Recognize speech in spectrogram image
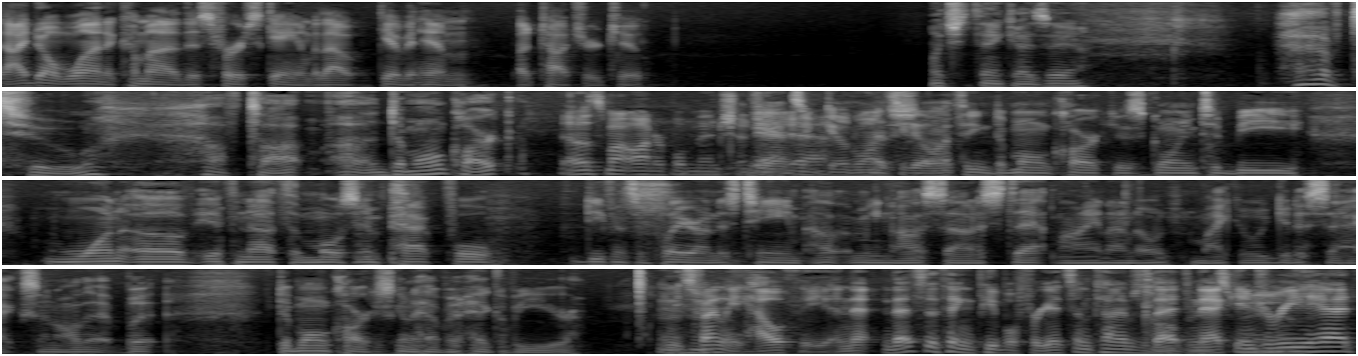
I don't want to come out of this first game without giving him a touch or two. What you think, Isaiah? have two off top. Uh, Damone Clark. That was my honorable mention. Yeah, That's a good one. I think Damone Clark is going to be one of, if not the most impactful defensive player on this team. I I mean, outside of stat line, I know Micah would get a sacks and all that, but Damone Clark is going to have a heck of a year. And he's finally healthy, and that, that's the thing people forget sometimes. that neck injury man. he had,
